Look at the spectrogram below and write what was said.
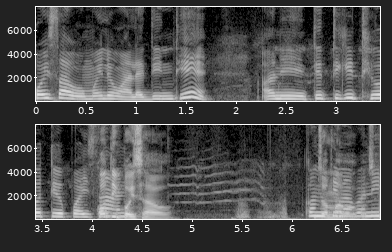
पैसा हो मैले उहाँलाई दिन्थेँ। अनि त्यत्तिकै थियो त्यो पैसा। कति पैसा हो? कम्तीमा पनि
